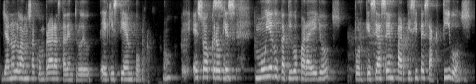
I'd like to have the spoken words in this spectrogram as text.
ya no lo vamos a comprar hasta dentro de X tiempo, ¿no? Eso creo que es muy educativo para ellos porque se hacen partícipes activos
